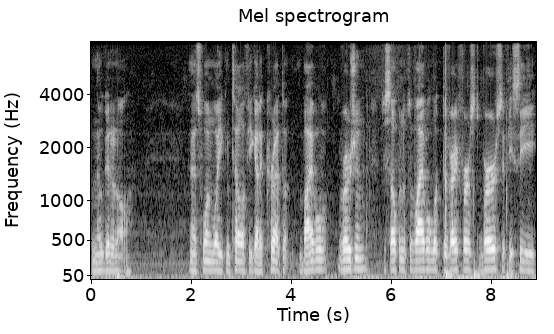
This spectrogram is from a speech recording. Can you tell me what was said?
No good at all. And that's one way you can tell if you got a correct Bible version. Just open up the Bible, look the very first verse. If you see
